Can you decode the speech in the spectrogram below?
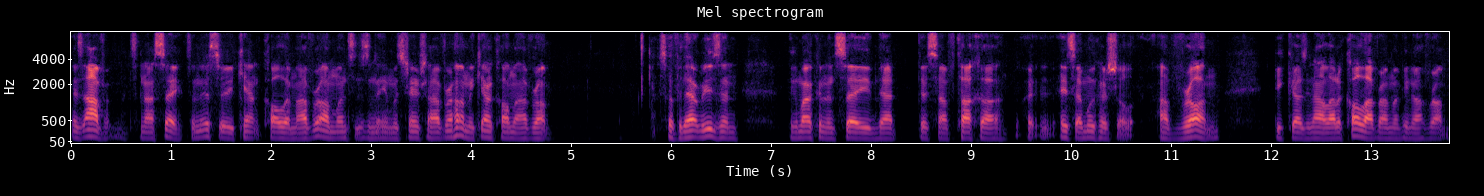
as Avram. It's not say it's an Isser. You can't call him Avram once his name was changed to Avraham. You can't call him Avram. So for that reason, the Gemara couldn't say that this Avtacha uh, is a Avram because you're not allowed to call Avram Avinu Avram.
